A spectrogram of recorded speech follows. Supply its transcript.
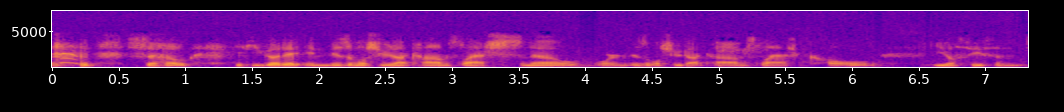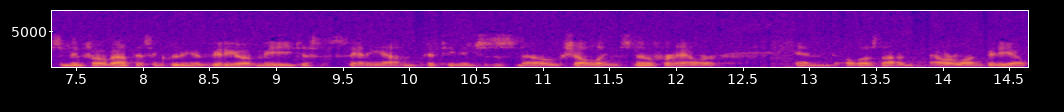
so if you go to invisibleshoe.com slash snow or invisibleshoe.com slash cold, you'll see some, some info about this, including a video of me just standing out in 15 inches of snow, shoveling the snow for an hour, and although it's not an hour-long video.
